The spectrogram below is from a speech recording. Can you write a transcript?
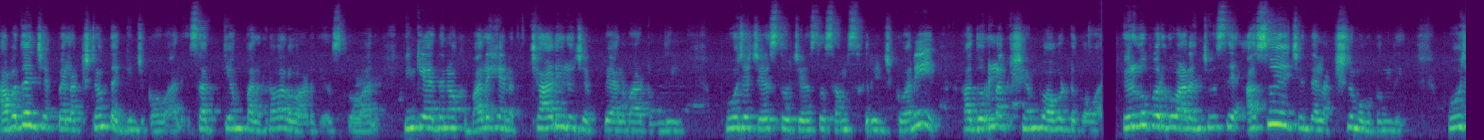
అబద్ధం చెప్పే లక్షణం తగ్గించుకోవాలి. సత్యం పలకడం అలవాటు చేసుకోవాలి. ఇంకేదైనా ఒక బలహీనత చాడీలు చెప్పే అలవాటు ఉంది. పూజ చేస్తూ చేస్తూ సంస్కరించుకొని ఆ దుర్లక్ష్యం పోగొట్టుకోవాలి. ఇరుగు పొరుగు వాళ్ళని చూసి అసూయ చెందే లక్షణం ఒకటి ఉంది. పూజ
